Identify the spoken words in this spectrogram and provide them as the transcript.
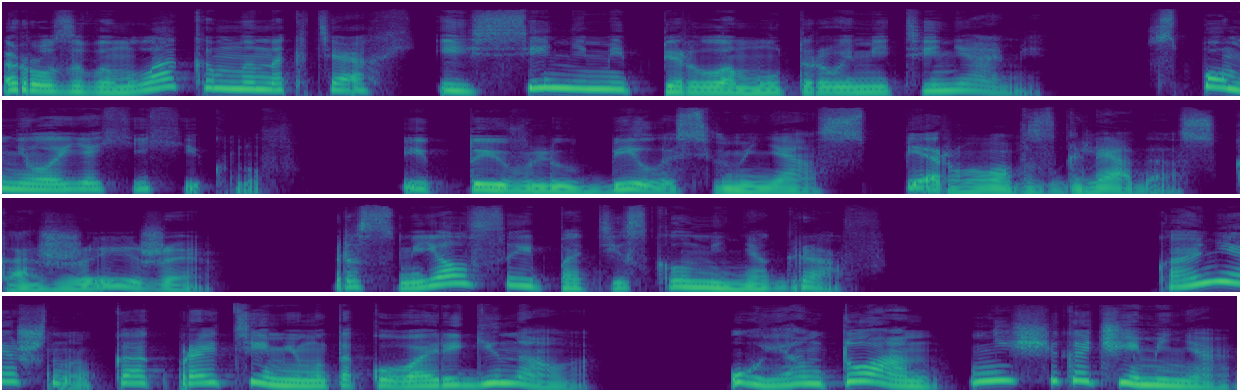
розовым лаком на ногтях и синими перламутровыми тенями. Вспомнила я, хихикнув. И ты влюбилась в меня с первого взгляда, скажи же. Рассмеялся и потискал меня граф. Конечно, как пройти мимо такого оригинала? «Ой, Антуан, не щекочи меня!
